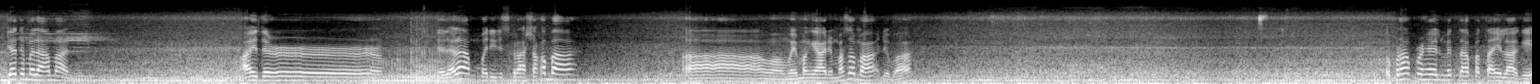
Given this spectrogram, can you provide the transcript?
hindi natin malaman. Either yan na lang madidiskrasya ka ba ah may mangyaring masama di ba? So proper helmet dapat tayo lagi.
